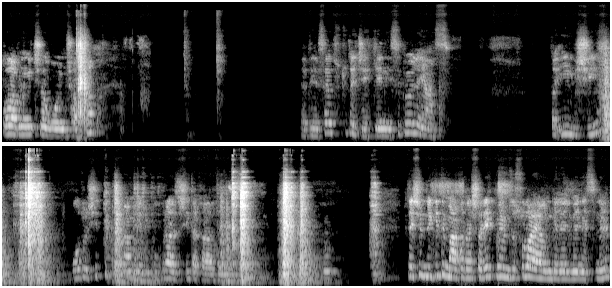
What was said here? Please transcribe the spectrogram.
Dolabının içine koymuş hatta. Ya değilse tutacak. En böyle yansın. Da iyi bir şey. O da şittik de kamyonu. Bu biraz de kaldı. Bir şimdi gidin arkadaşlar ekmeğimizi sulayalım gelelim enesine.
